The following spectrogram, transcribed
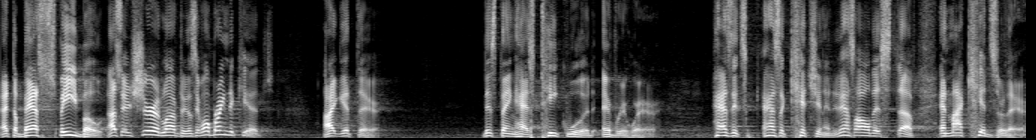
at the best speedboat. I said, sure, I'd love to. I said, well, bring the kids. I get there. This thing has teak wood everywhere. Has its has a kitchen in it. It has all this stuff. And my kids are there.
